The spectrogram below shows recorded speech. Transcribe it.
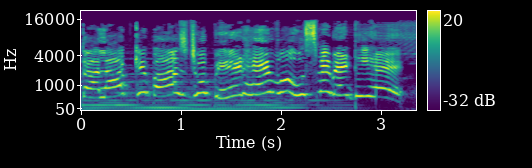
तालाब के पास जो पेड़ है वो उसमें बैठी है।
